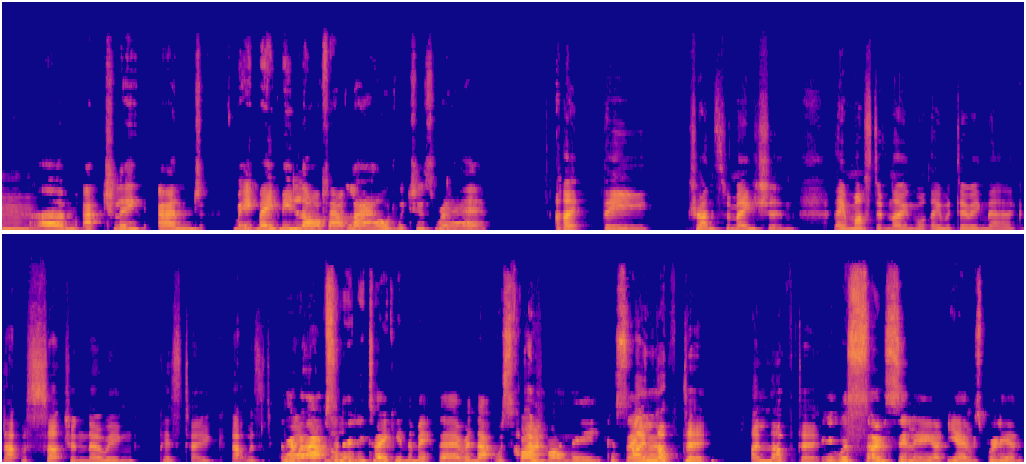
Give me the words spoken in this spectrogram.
Mm. um, actually, and it made me laugh out loud, which is rare. I, the transformation, they must have known what they were doing there. That was such a knowing piss take. That was They were absolutely taking the mick there, and that was I- fine by me because they I were. loved it. I loved it. it was so silly. Uh, Yeah, it was brilliant.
